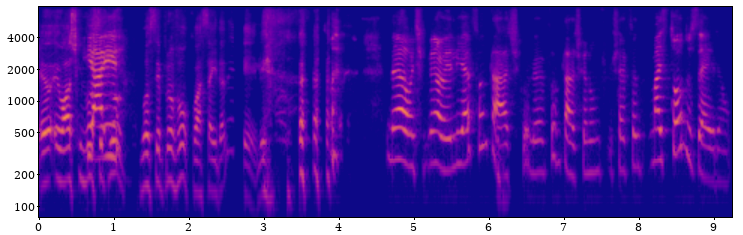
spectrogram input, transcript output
eu, eu acho que você, aí... você provocou a saída dele. Não, tipo, meu, ele é fantástico, ele é fantástico, não, chefe, mas todos eram,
